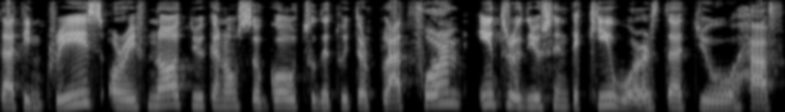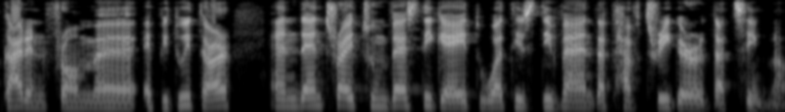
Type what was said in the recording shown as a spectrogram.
that increase, or if not, you can also go to the Twitter platform, introducing the keywords that you have gotten from uh, EpiTwitter, and then try to investigate what is the event that have triggered that signal.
